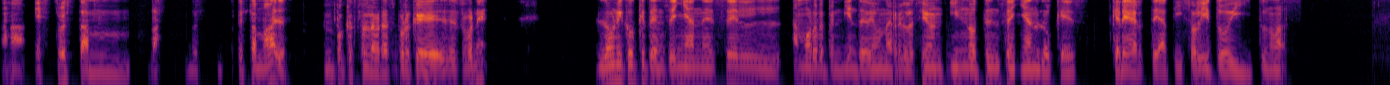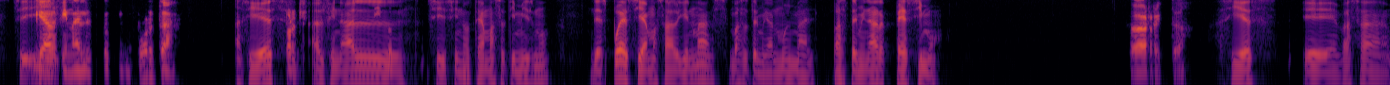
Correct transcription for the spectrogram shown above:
Ajá, esto está, está mal, en pocas palabras, porque se supone lo único que te enseñan es el amor dependiente de una relación y no te enseñan lo que es creerte a ti solito y tú no más. Que al final es lo que importa. Así es. Porque, al final, sí, si no te amas a ti mismo, después si amas a alguien más, vas a terminar muy mal. Vas a terminar pésimo. Correcto. Así es. Eh, vas, a,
